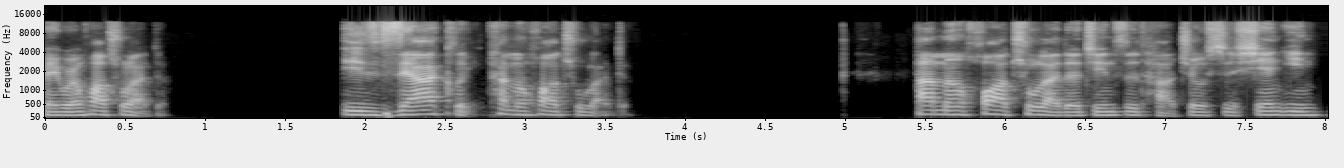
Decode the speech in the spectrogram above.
美国人画出来的。Exactly，他们画出来的，他们画出来的金字塔就是先音，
